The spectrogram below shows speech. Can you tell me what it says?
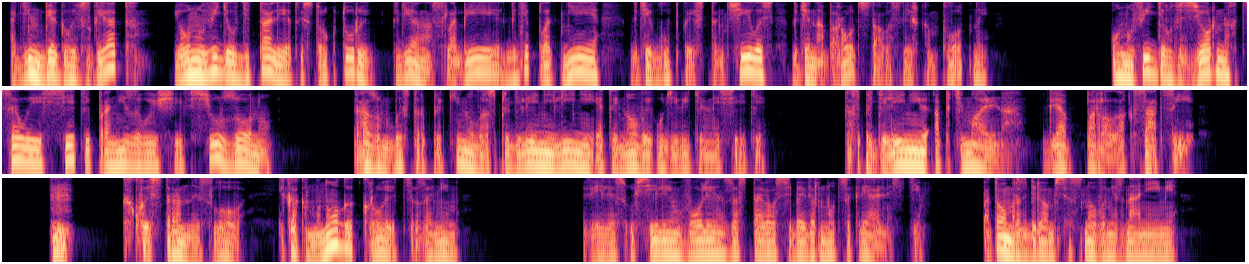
Один беглый взгляд, и он увидел детали этой структуры, где она слабее, где плотнее, где губка истончилась, где, наоборот, стала слишком плотной — он увидел в зернах целые сети, пронизывающие всю зону. Разум быстро прикинул распределение линий этой новой удивительной сети. Распределение оптимально для параллаксации. Хм, какое странное слово, и как много кроется за ним. Велес усилием воли заставил себя вернуться к реальности. Потом разберемся с новыми знаниями.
